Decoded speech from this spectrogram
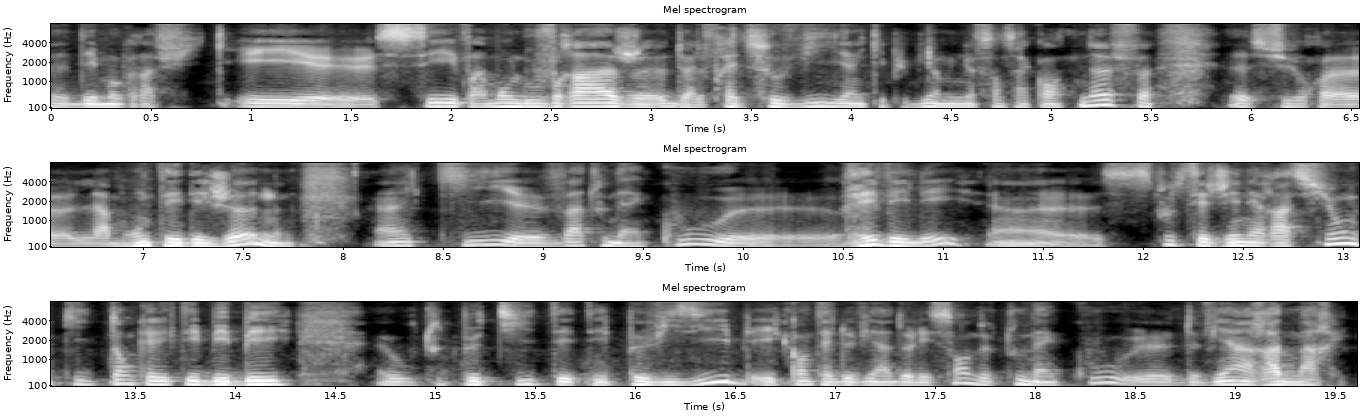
euh, démographique. Et c'est vraiment l'ouvrage d'Alfred Sauvy hein, qui est publié en 1959 sur la montée des jeunes hein, qui va tout d'un coup révéler toute cette génération qui, tant qu'elle était bébé ou toute petite, était peu visible et quand elle devient adolescente, tout d'un coup devient un raz-de-marée.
